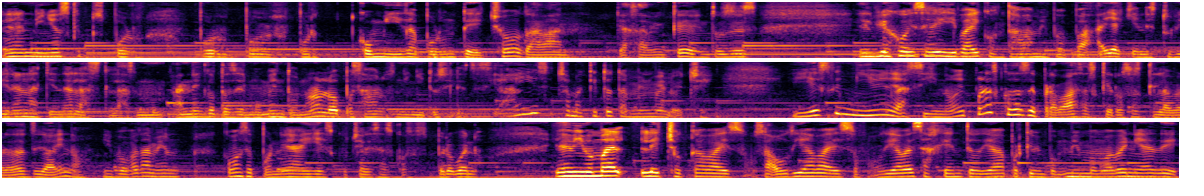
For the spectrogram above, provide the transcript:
Eran niños que, pues, por, por, por, por comida, por un techo, daban, ya saben qué. Entonces, el viejo ese iba y contaba a mi papá, ay, a quien estuviera en la tienda las, las anécdotas del momento, ¿no? Luego pasaban los niñitos y les decía, ay, ese chamaquito también me lo eché. Y ese niño así, ¿no? Y puras cosas depravadas, asquerosas, que la verdad, ay no, mi papá también, ¿cómo se pone ahí a escuchar esas cosas? Pero bueno, y a mi mamá le chocaba eso, o sea, odiaba eso, odiaba a esa gente, odiaba, porque mi, mamá venía de,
